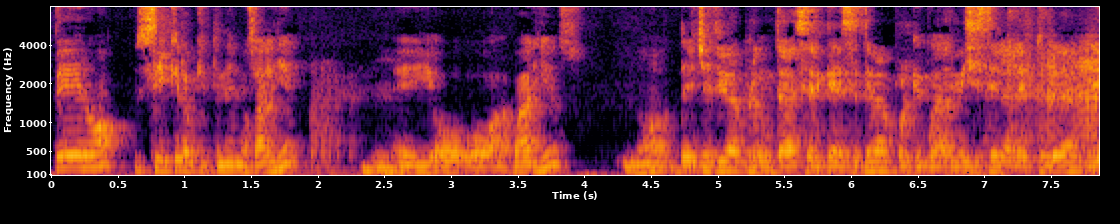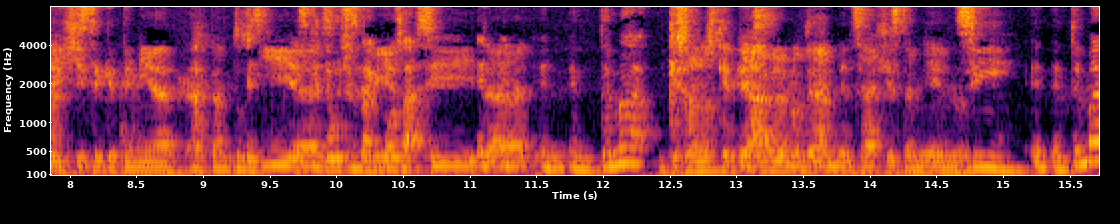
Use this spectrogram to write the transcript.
pero sí creo que tenemos a alguien, Ujú. eh, o, o a varios, ¿no? De hecho, te iba a preguntar acerca de ese tema porque cuando me hiciste la lectura me dijiste que tenía a tantos Es- es días. que te voy a decir una cosa, Sí, en, tema Y que son los que te es- hablan o te dan mensajes también, ¿no? Sí, en, en tema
